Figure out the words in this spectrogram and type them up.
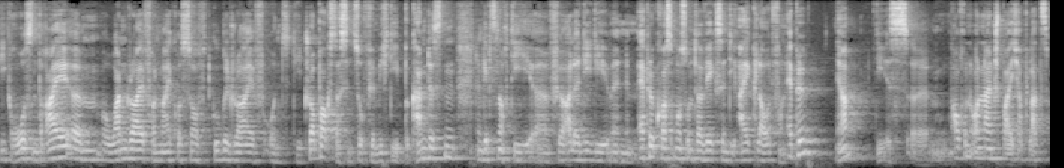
die großen drei, ähm, OneDrive von Microsoft, Google Drive und die Dropbox. Das sind so für mich die bekanntesten. Dann gibt's noch die, äh, für alle die, die in dem Apple-Kosmos unterwegs sind, die iCloud von Apple. Ja, die ist ähm, auch ein Online-Speicherplatz.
